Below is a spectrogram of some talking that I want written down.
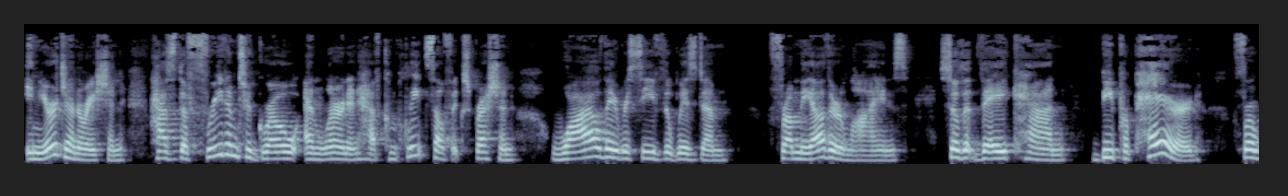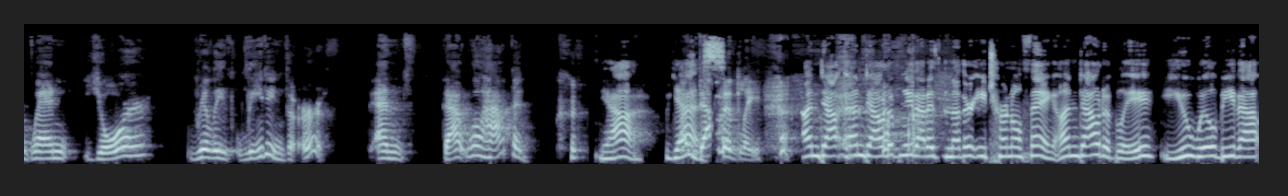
in your generation has the freedom to grow and learn and have complete self expression while they receive the wisdom from the other lines so that they can be prepared for when you're really leading the earth. And that will happen. Yeah. Yes. Undoubtedly. Undou- undoubtedly, that is another eternal thing. Undoubtedly, you will be that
